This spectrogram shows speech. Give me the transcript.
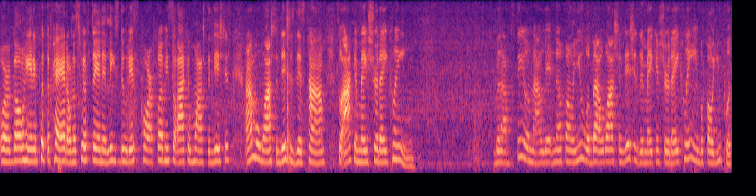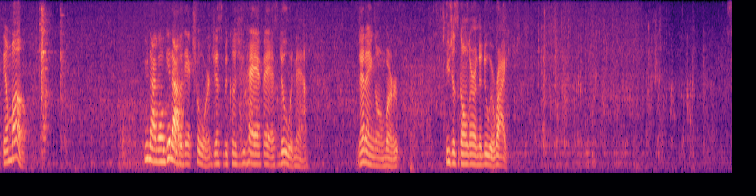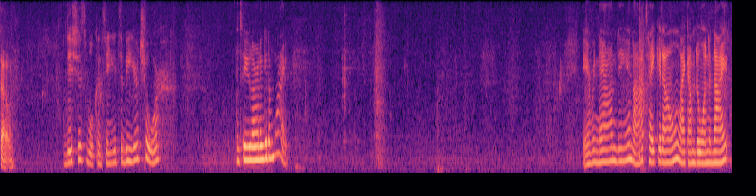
Or go ahead and put the pad on the Swiffer and at least do this part for me so I can wash the dishes. I'm going to wash the dishes this time so I can make sure they clean. But I'm still not letting up on you about washing dishes and making sure they clean before you put them up. You're not going to get out of that chore just because you half-ass do it now. That ain't going to work. You just going to learn to do it right. So, dishes will continue to be your chore until you learn to get them right. Every now and then, I take it on like I'm doing tonight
